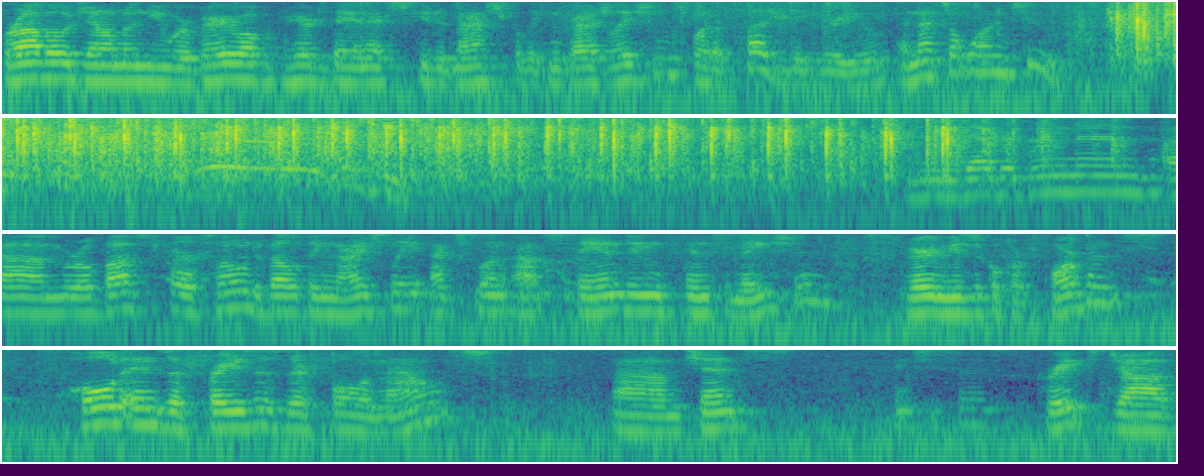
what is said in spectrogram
Bravo, gentlemen. You were very well prepared today and executed masterfully. Congratulations. What a pleasure to hear you. And that's a one, two. And then Deborah Greenman, um, robust full tone, developing nicely, excellent, outstanding intonation, very musical performance. Hold ends of phrases their full amount. Um, gents, I think she said, great job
